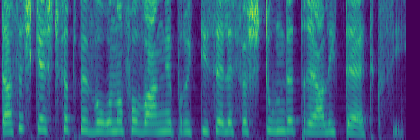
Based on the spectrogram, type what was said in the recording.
Das ist gestern für die Bewohner von Wangen-Brüttisellen für Stunden die Realität. Gewesen.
